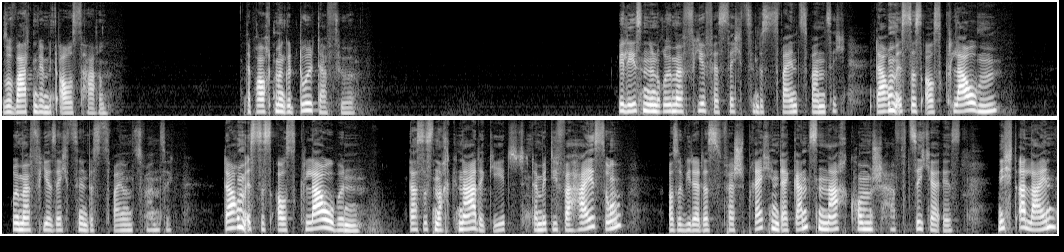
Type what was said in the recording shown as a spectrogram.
so warten wir mit Ausharren. Da braucht man Geduld dafür. Wir lesen in Römer 4, Vers 16 bis 22. Darum ist es aus Glauben, Römer 4, 16 bis 22. Darum ist es aus Glauben, dass es nach Gnade geht, damit die Verheißung, also wieder das Versprechen der ganzen Nachkommenschaft sicher ist. Nicht allein,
